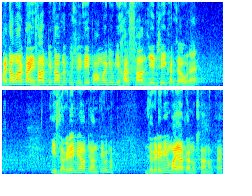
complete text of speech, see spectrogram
पैदावार का हिसाब किताब मैं कुछ नहीं दे पाऊँगा, क्योंकि हर साल जेब से ही खर्चा हो रहा है। इस झगड़े में आप जानते हो ना, झगड़े में माया का नुकसान होता है।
